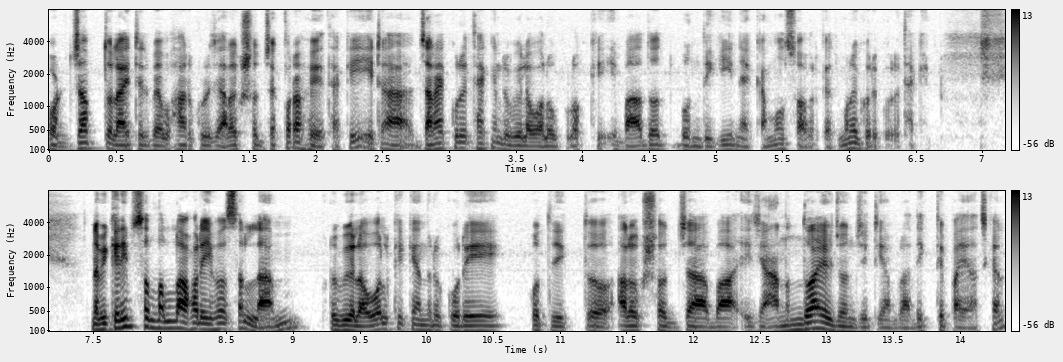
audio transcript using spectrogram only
পর্যাপ্ত লাইটের ব্যবহার করে যে আলোকসজ্জা করা হয়ে থাকে, এটা যারা করে থাকেন রবিউল আউয়াল উপলক্ষে ইবাদত, বন্দিগি, নেকামল সবের কাজ মনে করে করে থাকেন। নবী করিম সাল্লাহ আলহিহাসাল্লাম রবিউল আউ্বালকে কেন্দ্র করে অতিরিক্ত আলোকসজ্জা বা এই যে আনন্দ আয়োজন যেটি আমরা দেখতে পাই আজকাল,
